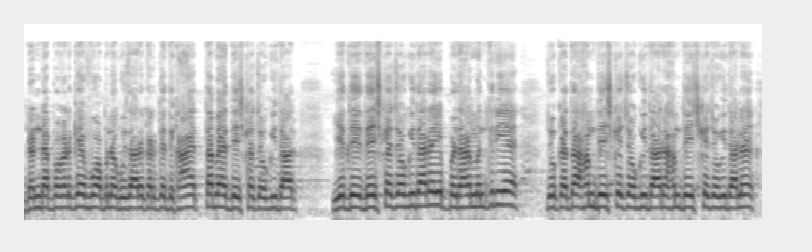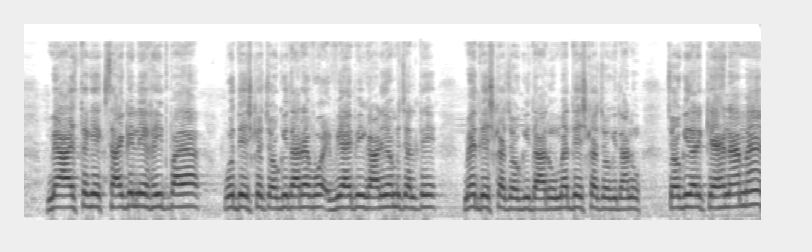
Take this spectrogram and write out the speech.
डंडा पकड़ के वो अपना गुजारा करके दिखाएँ तब है देश का चौकीदार। ये दे, देश का चौकीदार है ये प्रधानमंत्री है जो कहता है हम देश के चौकीदार हैं हम देश के चौकीदार हैं। मैं आज तक एक साइकिल नहीं खरीद पाया वो देश के चौकीदार है वो वीआईपी गाड़ियों में चलते। मैं देश का चौकीदार हूँ मैं देश का चौकीदार हूँ। चौकीदार कहना में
